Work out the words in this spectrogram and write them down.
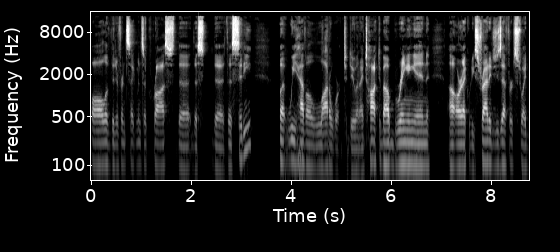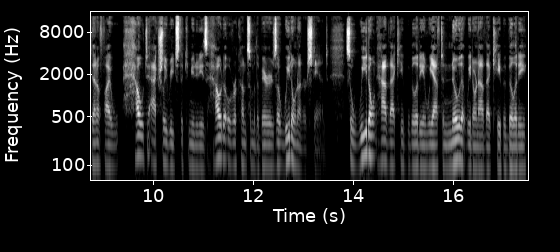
all of the different segments across the the, the, the city, but we have a lot of work to do. And I talked about bringing in uh, our equity strategies efforts to identify how to actually reach the communities, how to overcome some of the barriers that we don't understand. So we don't have that capability, and we have to know that we don't have that capability.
